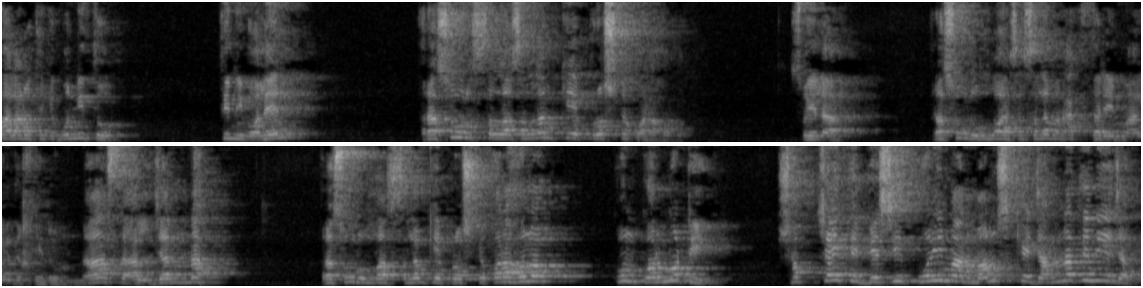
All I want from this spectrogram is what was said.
তালানো থেকে বর্ণিত। তিনি বলেন, রাসূল সাল্লাহ সাল্লামকে প্রশ্ন করা হলো উল্লাহ সাল্লামকে প্রশ্ন করা হলো, কোন কর্মটি সবচাইতে বেশি পরিমাণ মানুষকে জান্নাতে নিয়ে যাবে?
